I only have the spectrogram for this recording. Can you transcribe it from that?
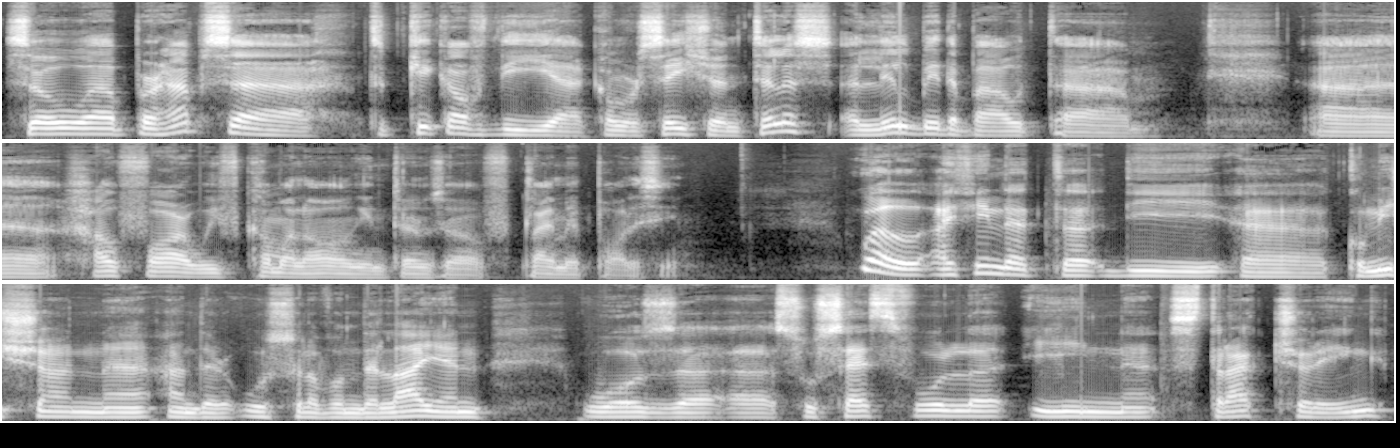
So, uh, perhaps uh, to kick off the uh, conversation, tell us a little bit about um, uh, how far we've come along in terms of climate policy. Well, I think that uh, the uh, Commission uh, under Ursula von der Leyen was uh, uh, successful in structuring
